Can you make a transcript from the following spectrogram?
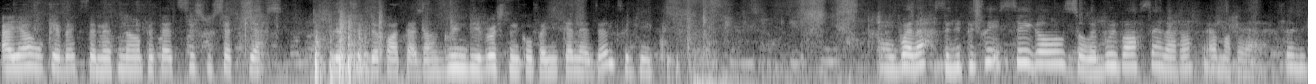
Ailleurs au Québec, c'est maintenant peut-être 6 ou 7 piastres le type de pâte à. Green Beaver, c'est une compagnie canadienne, c'est bien cool. Donc voilà, c'est l'épicerie Seagull sur le boulevard Saint-Laurent à Montréal. Salut!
